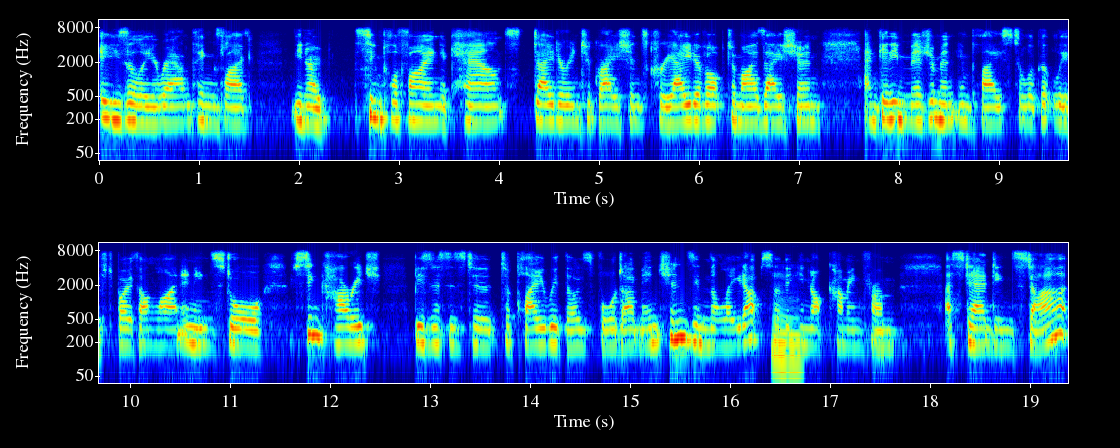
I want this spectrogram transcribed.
easily around things like, you know, simplifying accounts, data integrations, creative optimization, and getting measurement in place to look at lift both online and in store. Just encourage businesses to, to play with those four dimensions in the lead up so mm. that you're not coming from a standing start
